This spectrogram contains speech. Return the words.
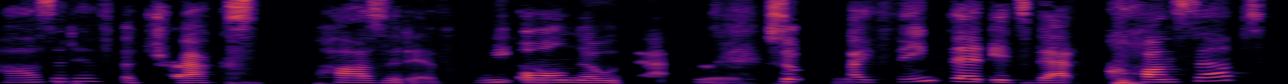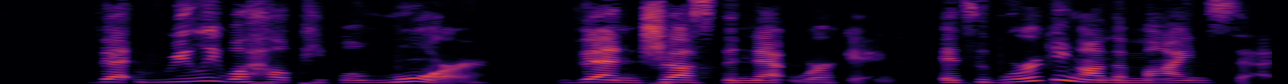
Positive attracts positive. We all know that. Yeah. so i think that it's that concept that really will help people more than just the networking. It's working on the mindset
